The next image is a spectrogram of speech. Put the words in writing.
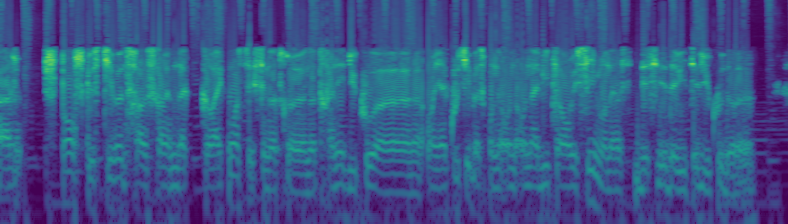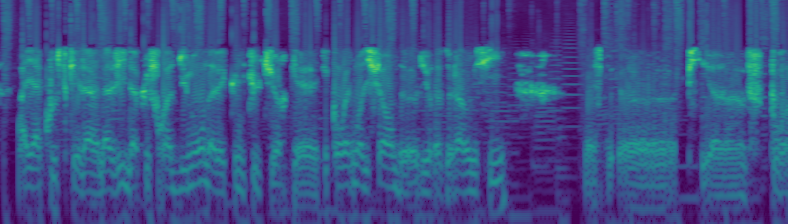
Ah, je, pense que Steven sera, sera même d'accord avec moi, c'est que c'est notre notre année du coup euh, en Yakoutie parce qu'on on, on habitait en Russie, mais on a décidé d'habiter du coup de, à Yakoutsk, qui est la, la ville la plus froide du monde, avec une culture qui est, qui est complètement différente de- du reste de la Russie. Euh, puis euh, pour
